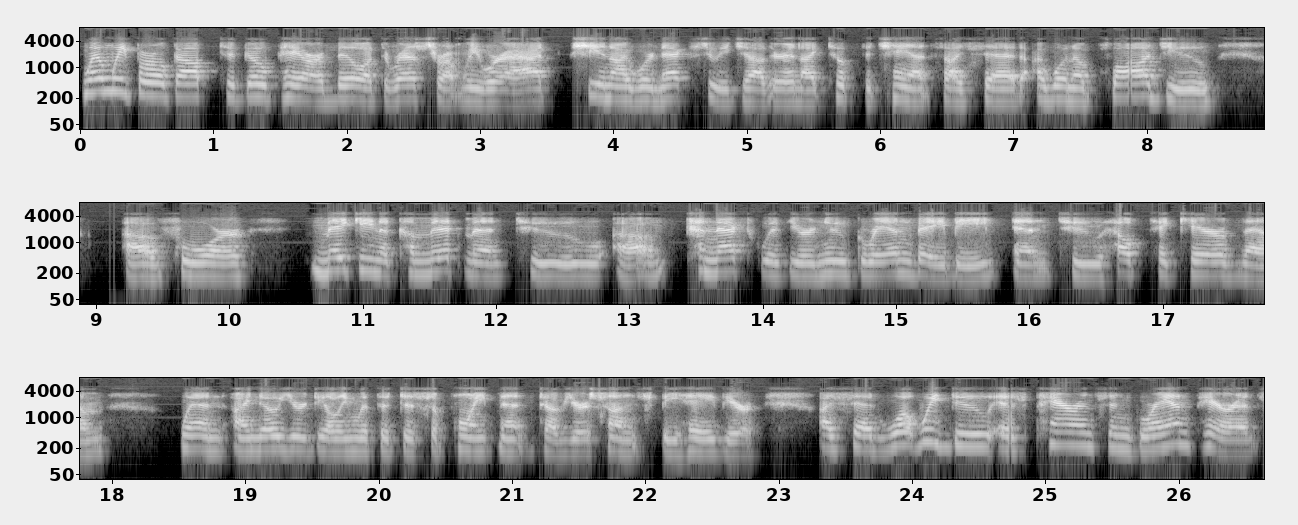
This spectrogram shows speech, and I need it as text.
when we broke up to go pay our bill at the restaurant we were at, she and I were next to each other, and I took the chance. I said, I want to applaud you uh, for making a commitment to um, connect with your new grandbaby and to help take care of them when I know you're dealing with the disappointment of your son's behavior. I said, what we do as parents and grandparents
